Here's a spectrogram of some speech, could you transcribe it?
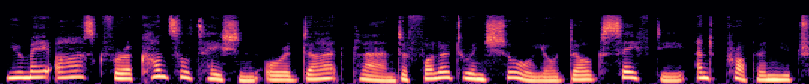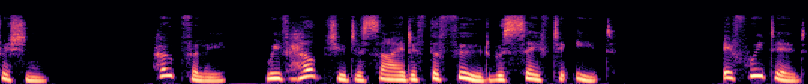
You may ask for a consultation or a diet plan to follow to ensure your dog's safety and proper nutrition. Hopefully, we've helped you decide if the food was safe to eat. If we did,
